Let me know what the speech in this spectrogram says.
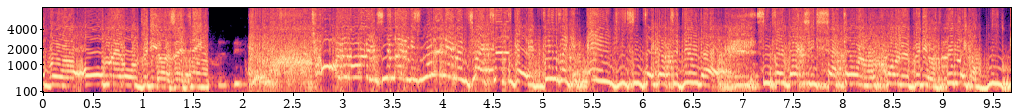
over all my old videos, I think. Ladies and ladies, my name is Jacksepticeye. Since I got to do that. Since I've actually sat down and recorded a video. It's been like a week.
